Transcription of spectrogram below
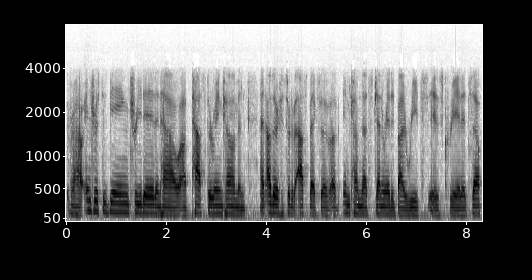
for how interest is being treated and how uh, pass-through income and, and other sort of aspects of, of income that's generated by REITs is created. So,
